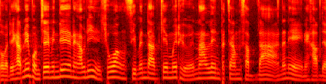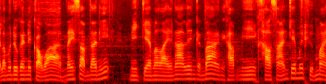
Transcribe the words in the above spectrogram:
สวัสดีครับ นี่ผมเจมินดี้นะครับนี่อยู่ช่วง 10 อันดับเกมมือถือน่าเล่นประจำสัปดาห์นั่นเองนะครับ เดี๋ยวเรามาดูกันดีกว่าว่าในสัปดาห์นี้มีเกมอะไรน่าเล่นกันบ้างนะครับ มีข่าวสารเกมมือถือใหม่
